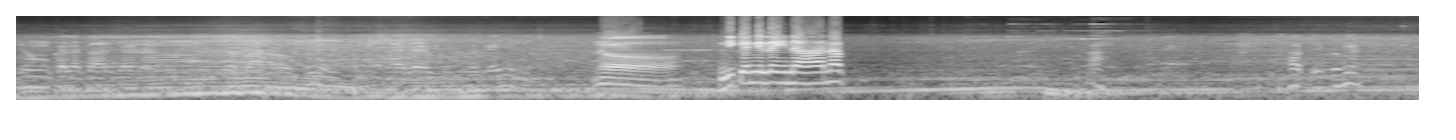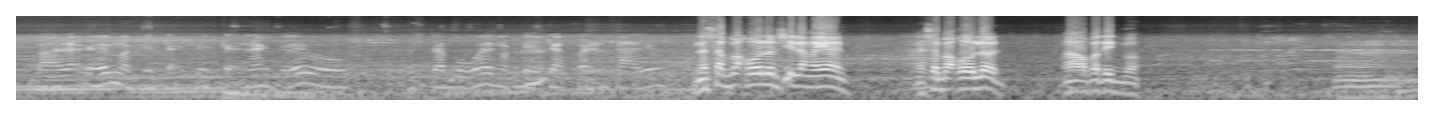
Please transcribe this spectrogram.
yung kalakasan ng trabaho ko, araw ko talaga yun. No. Hindi ka nila hinahanap. Ah, sabi ko nga, bahala kayo, magkita-kita lang kayo. Basta buhay, magkita pa rin tayo. Nasa Bacolod sila ngayon. Nasa Bacolod. Mga kapatid mo. Ah.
